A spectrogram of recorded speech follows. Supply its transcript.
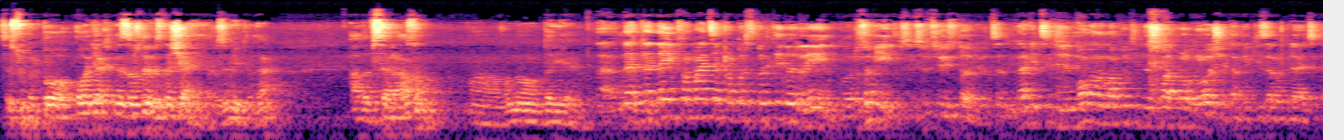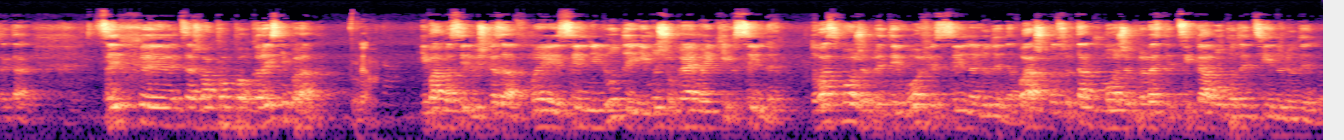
це супер. Бо одяг не завжди визначає, розумієте, так? Але все разом а, воно дає. не, не інформація про перспективи ринку. Розумієте всю, всю цю історію. Це навіть мова, мабуть, не йшла про гроші, там, які заробляються і так далі. Цих, е, це ж вам корисні поради. Да. Іван Васильович казав, ми сильні люди і ми шукаємо яких сильних. До вас може прийти в офіс сильна людина. Ваш консультант може привести цікаву потенційну людину.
